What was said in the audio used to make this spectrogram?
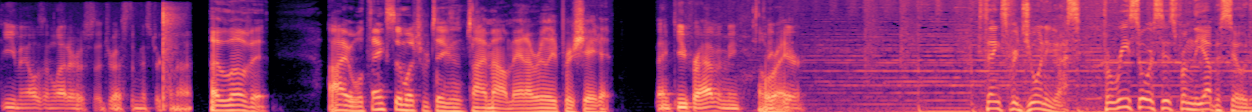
emails and letters addressed to Mr. Knut. I love it. All right. Well, thanks so much for taking some time out, man. I really appreciate it. Thank you for having me. All Take right. Care. Thanks for joining us. For resources from the episode,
